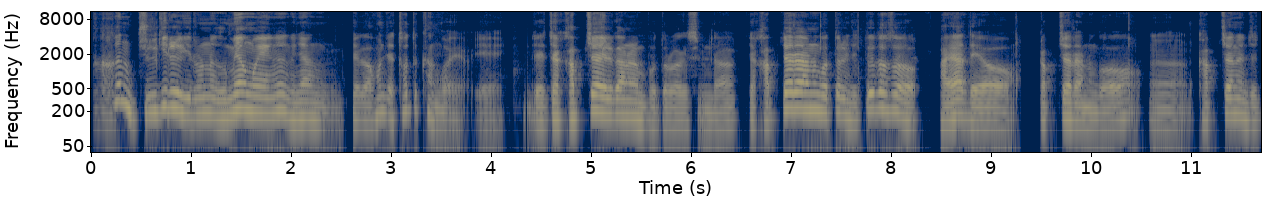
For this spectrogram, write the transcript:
큰 줄기를 이루는 음양오행은 그냥 제가 혼자 터득한 거예요. 예. 이제 자, 갑자 일간을 한번 보도록 하겠습니다. 자, 갑자라는 것들을 이제 뜯어서 봐야 돼요. 갑자라는 거. 어, 갑자는 이제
